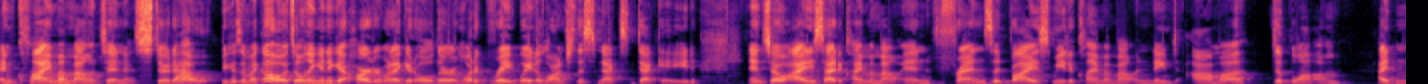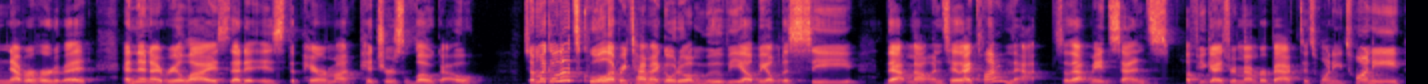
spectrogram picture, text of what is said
And climb a mountain stood out because I'm like, oh, it's only going to get harder when I get older. And what a great way to launch this next decade. And so I decided to climb a mountain. Friends advised me to climb a mountain named Ama Dablam. I'd never heard of it. And then I realized that it is the Paramount Pictures logo. So I'm like, oh, that's cool. Every time I go to a movie, I'll be able to see that mountain say, I climbed that. So that made sense. If you guys remember back to 2020,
